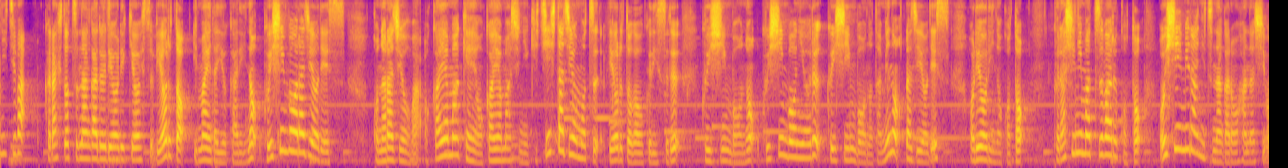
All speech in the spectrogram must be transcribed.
んにちは。暮らしとつながる料理教室ビオルト今枝ゆかりの食いしん坊ラジオです。このラジオは岡山県岡山市にキッチンスタジオを持つビオルトがお送りする食いしん坊の食いしん坊による食いしん坊のためのラジオです。お料理のこと暮らしにまつわること美味しい未来につながるお話を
